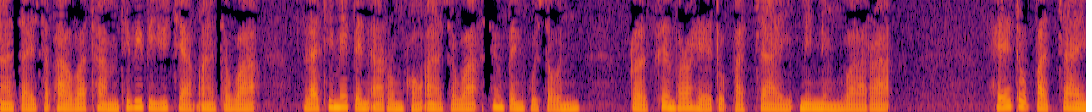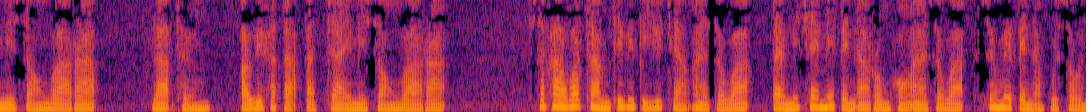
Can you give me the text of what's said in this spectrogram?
อาศัยสภาวธรรมที่วิปยุจจากอาสวะ และที่ไม่เป็นอารมณ์ของอาสวะ ซึ่งเป็นกุศล เกิดขึ้นเพราะเหตุปัจจัยมีหนึ่งวาระ เหตุปัจจัยมีสองวาระ ละถึง อวิคตะปัจจัยมีสองวาระ สภาวธรรมที่วิปยุจจากอาสวะ แต่ไม่ใช่ไม่เป็นอารมณ์ของอาสวะ ซึ่งไม่เป็นอกุศล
